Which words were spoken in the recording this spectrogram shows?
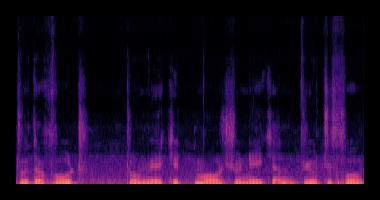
to the wood to make it more unique and beautiful.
